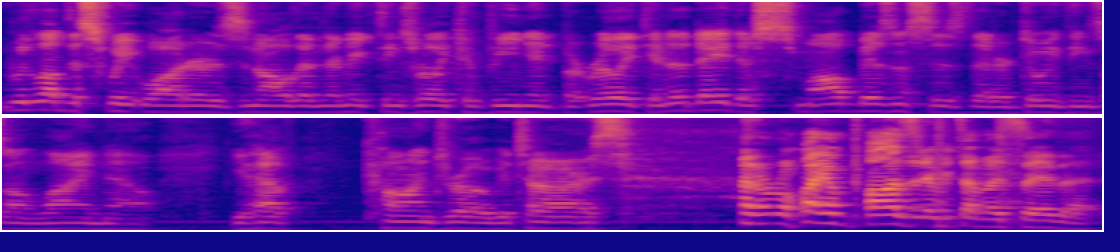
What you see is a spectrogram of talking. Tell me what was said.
we love the Sweetwaters and all them. They make things really convenient, but really at the end of the day, there's small businesses that are doing things online now. You have Chondro guitars. I don't know why I'm pausing every time I say that.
